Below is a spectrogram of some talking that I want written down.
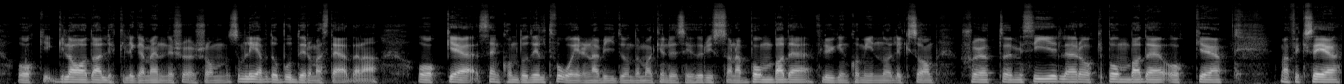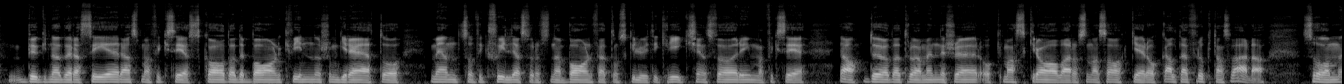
och glada, lyckliga människor som, som levde och bodde i de här städerna. Och eh, sen kom då del två i den här videon där man kunde se hur ryssarna bombade, flygen kom in och liksom sköt missiler och bombade och eh, man fick se byggnader raseras, man fick se skadade barn, kvinnor som grät och män som fick skiljas från sina barn för att de skulle ut i krigstjänstföring. Man fick se ja, döda tror jag människor och massgravar och sådana saker och allt det här fruktansvärda som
